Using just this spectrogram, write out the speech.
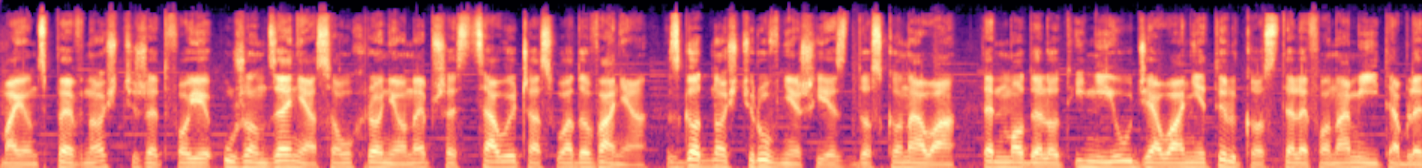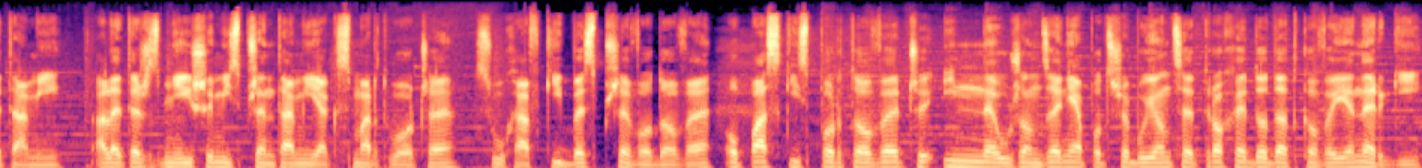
mając pewność, że Twoje urządzenia są chronione przez cały czas ładowania. Zgodność również jest doskonała. Ten model od Iniu działa nie tylko z telefonami i tabletami, ale też z mniejszymi sprzętami jak smartwatche, słuchawki bezprzewodowe, opaski sportowe czy inne urządzenia potrzebujące trochę dodatkowej energii.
